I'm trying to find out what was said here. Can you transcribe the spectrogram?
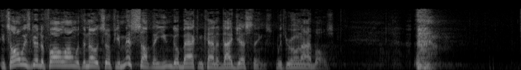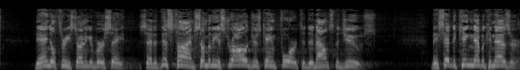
It's always good to follow along with the notes, so if you miss something, you can go back and kind of digest things with your own eyeballs. Daniel 3, starting at verse 8, said, At this time, some of the astrologers came forward to denounce the Jews. They said to King Nebuchadnezzar,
